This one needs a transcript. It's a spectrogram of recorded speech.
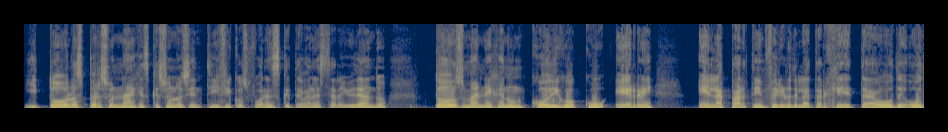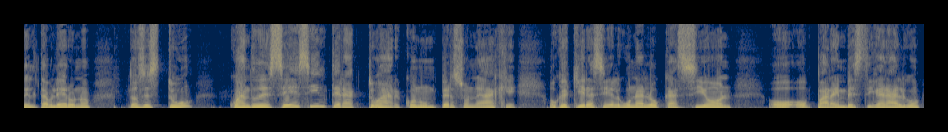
y todos los personajes que son los científicos forenses que te van a estar ayudando, todos manejan un código QR en la parte inferior de la tarjeta o, de, o del tablero, ¿no? Entonces tú cuando desees interactuar con un personaje o que quieras ir a alguna locación o, para investigar algo,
